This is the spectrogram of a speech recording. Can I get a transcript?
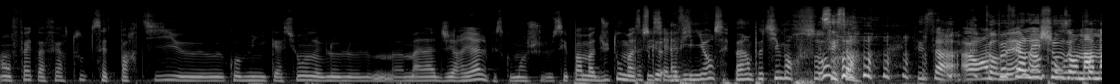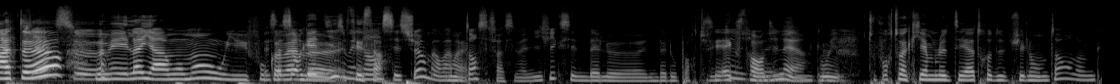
en fait à faire toute cette partie euh, communication, le, le, managérial, parce que moi je sais pas ma, du tout ma parce spécialité. Que Avignon, c'est pas un petit morceau. C'est ça, c'est ça. Alors on peut faire les hein, choses en amateur, euh. mais là il y a un moment où il faut quand ça même. s'organise, euh, c'est ça, c'est sûr, mais en même temps, c'est magnifique, c'est une belle, une belle opportunité. C'est extraordinaire. Oui. Surtout pour toi qui aimes le théâtre depuis longtemps, donc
